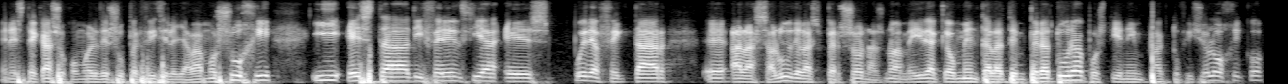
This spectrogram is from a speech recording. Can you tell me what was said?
en este caso como es de superficie le llamamos SUGI, y esta diferencia es puede afectar eh, a la salud de las personas. ¿no? A medida que aumenta la temperatura, pues tiene impacto fisiológico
